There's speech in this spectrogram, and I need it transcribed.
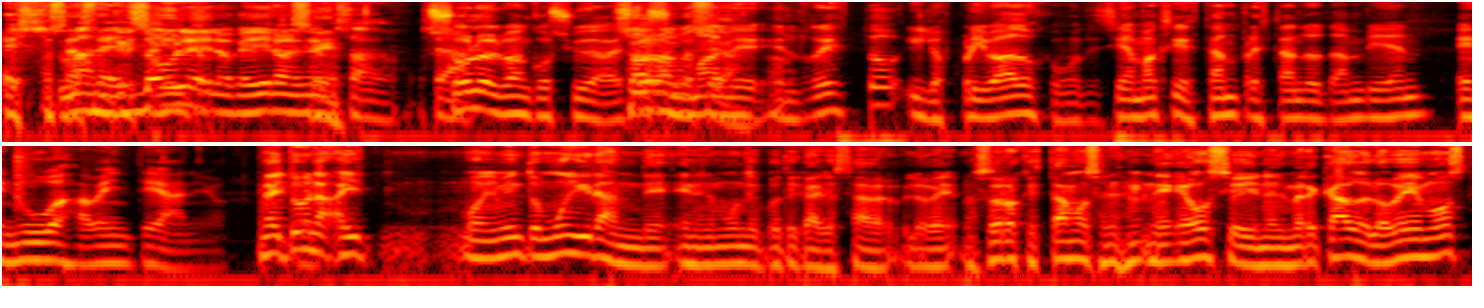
Es O sea, más del doble de lo que dieron el Sí. año pasado. O sea, Solo el Banco Ciudad. Solo el el resto y los privados, como decía Maxi, están prestando también en uvas a 20 años. No, hay, todo una- hay un movimiento muy grande en el mundo hipotecario. O sea, lo ve- nosotros que estamos en el negocio y en el mercado lo vemos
